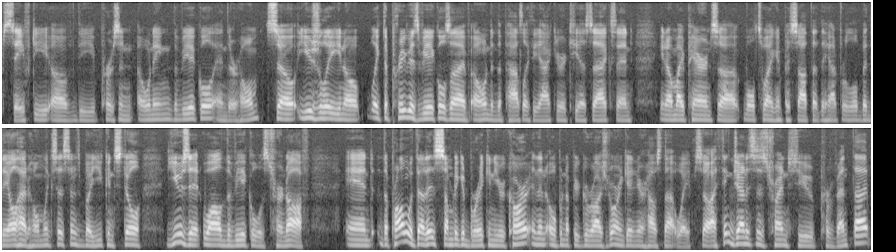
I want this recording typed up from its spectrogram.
safety of the person owning the vehicle and their home. So usually, you know, like the previous vehicles that I've owned in the past, like the Acura TSX and, you know, my parents' uh, Volkswagen Passat that they had for a little bit, they all had HomeLink systems, but you can still use it while the vehicle is turned off. And the problem with that is somebody could break into your car and then open up your garage door and get in your house that way. So I think Genesis is trying to prevent that.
